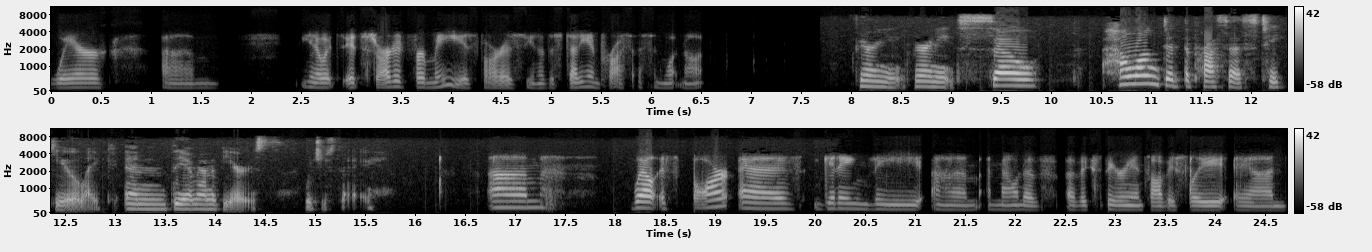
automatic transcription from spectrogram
where um, you know it it started for me as far as you know the studying process and whatnot. Very neat, very neat. So, how long did the process take you, like, in the amount of years? Would you say? Um, well, as far as getting the um, amount of, of experience, obviously, and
